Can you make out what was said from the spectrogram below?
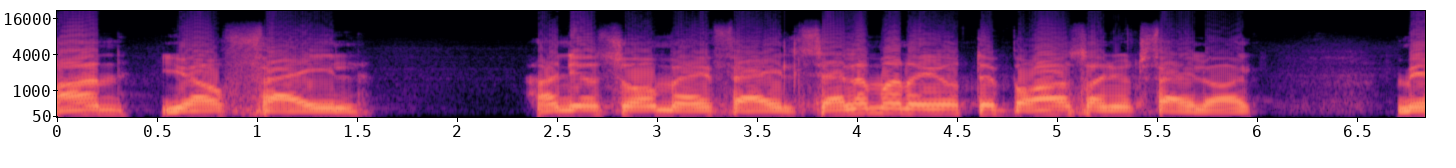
Han gjør feil. Han gjør så mye feil. Selv om han har gjort det bra, så har han gjort feil òg. Å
